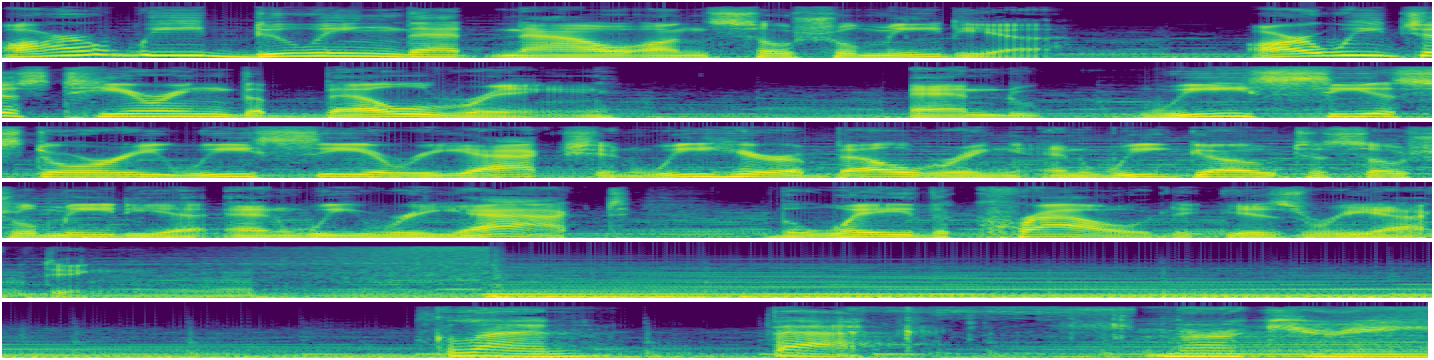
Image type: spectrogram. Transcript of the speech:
are we doing that now on social media? Are we just hearing the bell ring and we see a story we see a reaction we hear a bell ring and we go to social media and we react the way the crowd is reacting Glenn Beck, Mercury.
